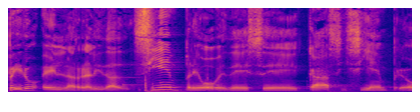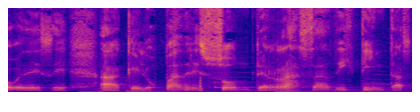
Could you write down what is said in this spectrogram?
pero en la realidad siempre obedece, casi siempre obedece, a que los padres son de razas distintas.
